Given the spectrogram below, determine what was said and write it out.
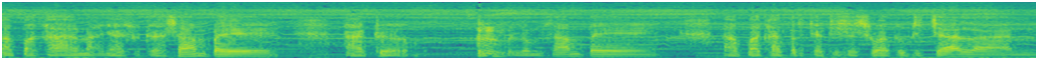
Apakah anaknya sudah sampai? Ada belum sampai? Apakah terjadi sesuatu di jalan?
